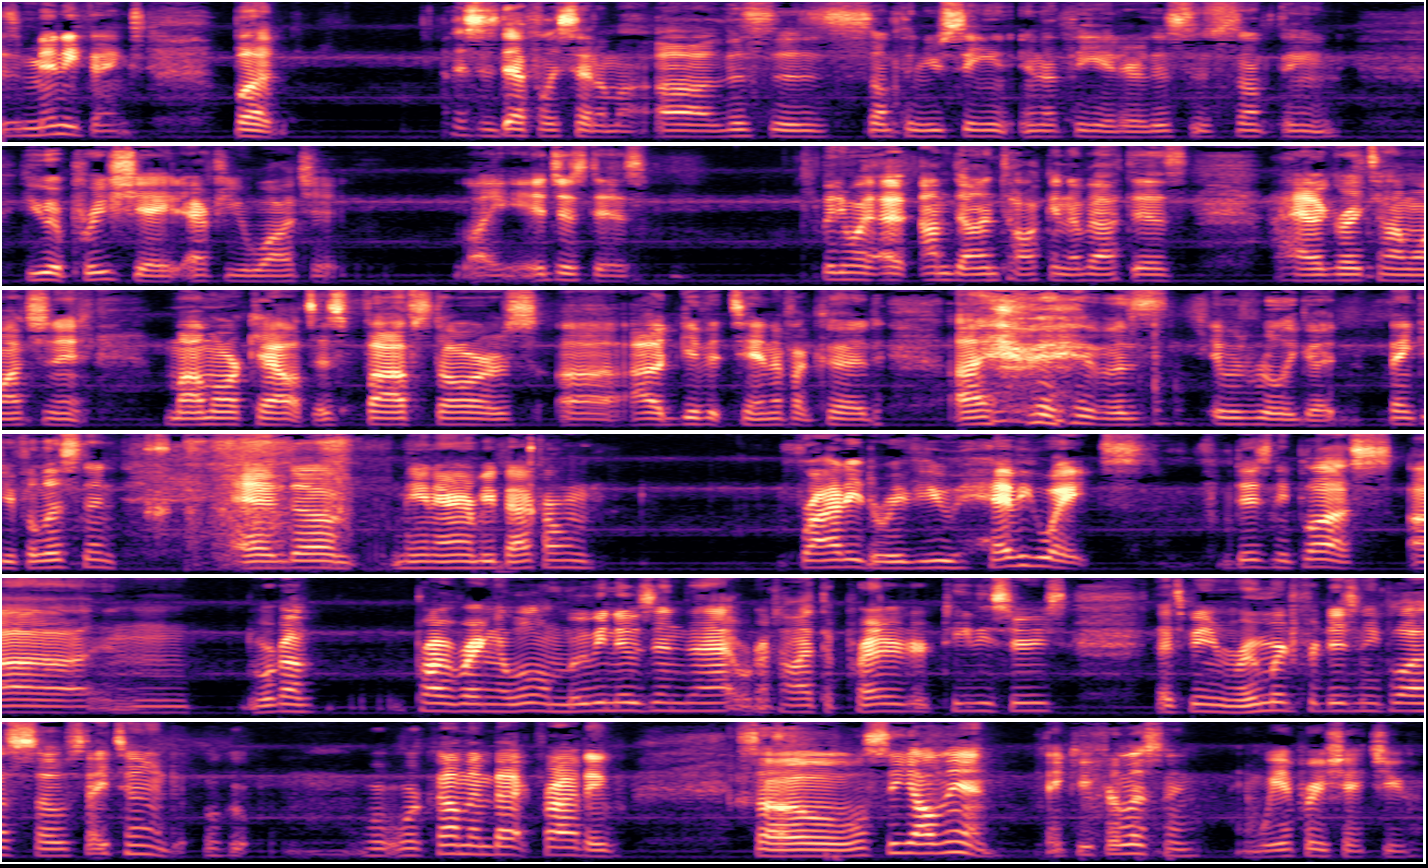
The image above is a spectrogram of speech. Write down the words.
many things, but this is definitely cinema. Uh, this is something you see in a theater. This is something you appreciate after you watch it. Like it just is. But anyway, I, am done talking about this. I had a great time watching it. My mark outs is five stars. Uh, I would give it ten if I could. Uh, it was it was really good. Thank you for listening, and um, me and Aaron will be back on Friday to review Heavyweights from Disney Plus. Uh, and we're going to probably bring a little movie news into that. We're going to talk about the Predator TV series that's being rumored for Disney Plus. So stay tuned. We're coming back Friday. So we'll see y'all then. Thank you for listening, and we appreciate you.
